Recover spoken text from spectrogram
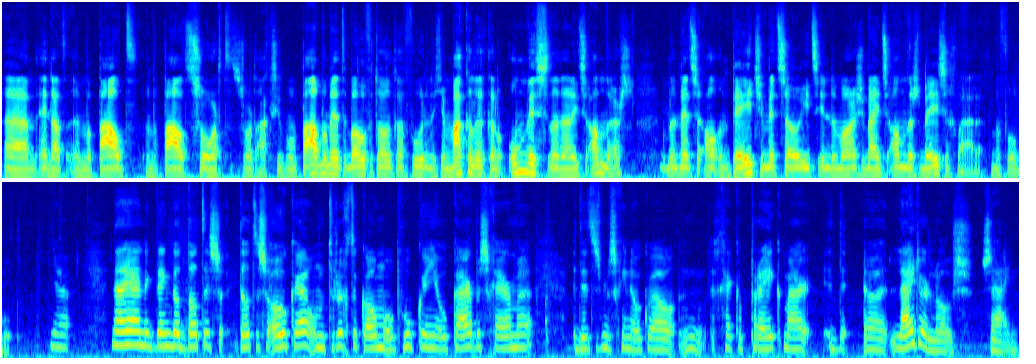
Ehm, en dat een bepaald, een bepaald soort, soort actie op een bepaald moment de boventoon kan voeren. Dat je makkelijk kan omwisselen naar iets anders. Omdat mensen al een beetje met zoiets in de marge bij iets anders bezig waren, bijvoorbeeld. Ja. Nou ja, en ik denk dat dat is, dat is ook, hè, om terug te komen op hoe kun je elkaar beschermen. Dit is misschien ook wel een gekke preek, maar de, eh, leiderloos zijn.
